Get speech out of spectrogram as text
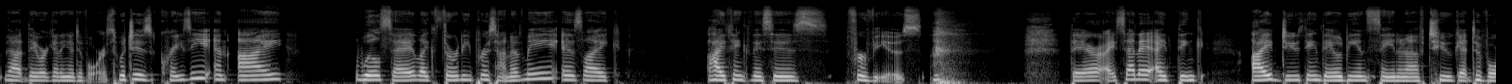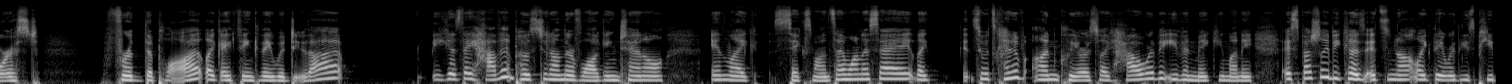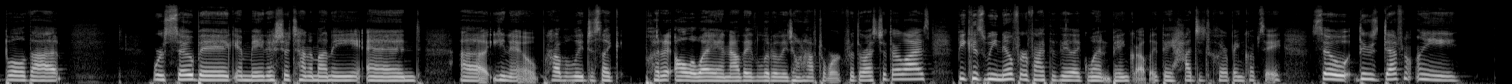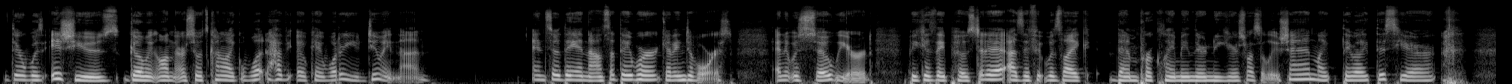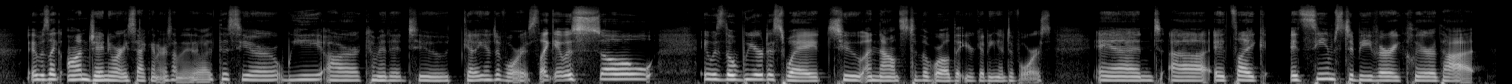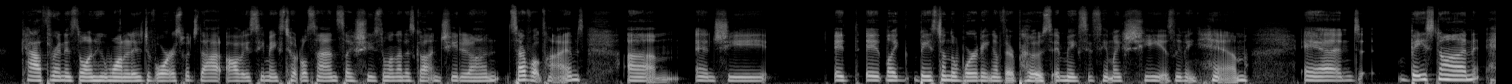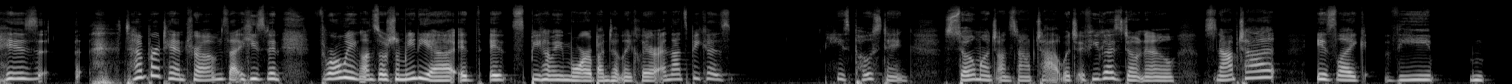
that they were getting a divorce, which is crazy. And I will say, like, 30% of me is like, I think this is for views. there, I said it. I think, I do think they would be insane enough to get divorced for the plot. Like, I think they would do that because they haven't posted on their vlogging channel in like six months, I want to say. Like, so it's kind of unclear as to like how are they even making money especially because it's not like they were these people that were so big and made a shit ton of money and uh you know probably just like put it all away and now they literally don't have to work for the rest of their lives because we know for a fact that they like went bankrupt like they had to declare bankruptcy. So there's definitely there was issues going on there. So it's kind of like what have you okay what are you doing then and so they announced that they were getting divorced. And it was so weird because they posted it as if it was like them proclaiming their New Year's resolution. Like they were like, this year, it was like on January 2nd or something. They're like, this year we are committed to getting a divorce. Like it was so, it was the weirdest way to announce to the world that you're getting a divorce. And uh, it's like, it seems to be very clear that Catherine is the one who wanted a divorce, which that obviously makes total sense. Like she's the one that has gotten cheated on several times. Um, and she it it like based on the wording of their post, it makes it seem like she is leaving him. And based on his temper tantrums that he's been throwing on social media, it it's becoming more abundantly clear. And that's because he's posting so much on Snapchat, which if you guys don't know, Snapchat is like the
